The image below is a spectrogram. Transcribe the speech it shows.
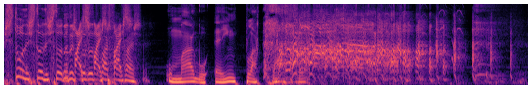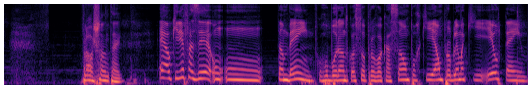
Estuda, estuda, estuda. Faz, tudo, faz, faz. O mago é implacável. Frau Schontag. É, eu queria fazer um, um- Também, corroborando com a sua provocação, porque é um problema que eu tenho,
